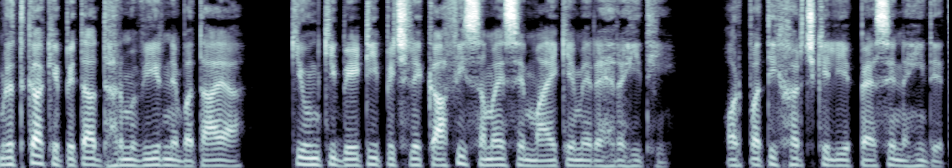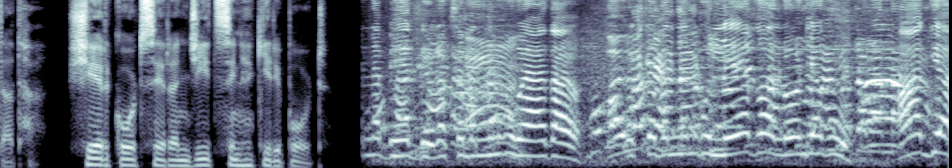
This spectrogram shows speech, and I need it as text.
मृतका के पिता धर्मवीर ने बताया कि उनकी बेटी पिछले काफ़ी समय से मायके में रह रही थी और पति खर्च के लिए पैसे नहीं देता था। शेरकोट से रंजीत सिंह की रिपोर्ट। ने भेज दी रक्षाबंधन को गया था। रक्षाबंधन को लेकर लोडिया को। आ गया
